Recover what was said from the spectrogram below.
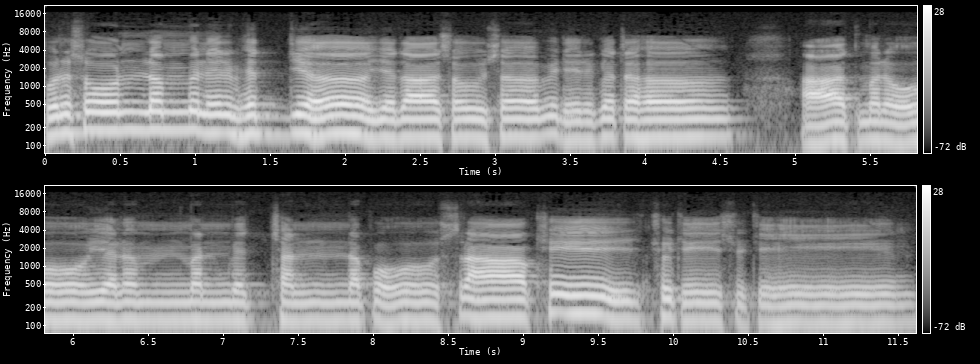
पुरुषोन्लम्बनिर्भिद्य यदासौ स विनिर्गतः। आत्मनोयनं मन्विच्छन्नपोस्राक्षी शुचि शुचिः।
